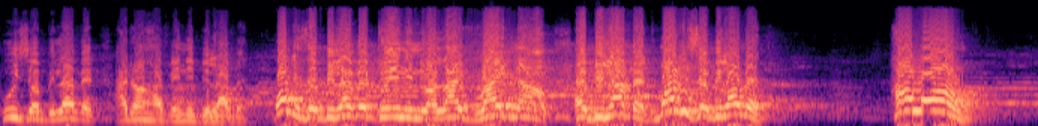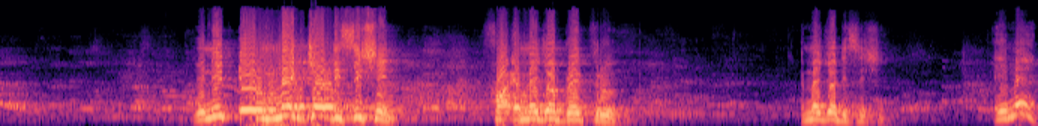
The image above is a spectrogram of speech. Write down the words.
who is your beloved? I don't have any beloved. What is a beloved doing in your life right now? A beloved. What is a beloved? How long? You need a major decision for a major breakthrough. A major decision. Amen.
